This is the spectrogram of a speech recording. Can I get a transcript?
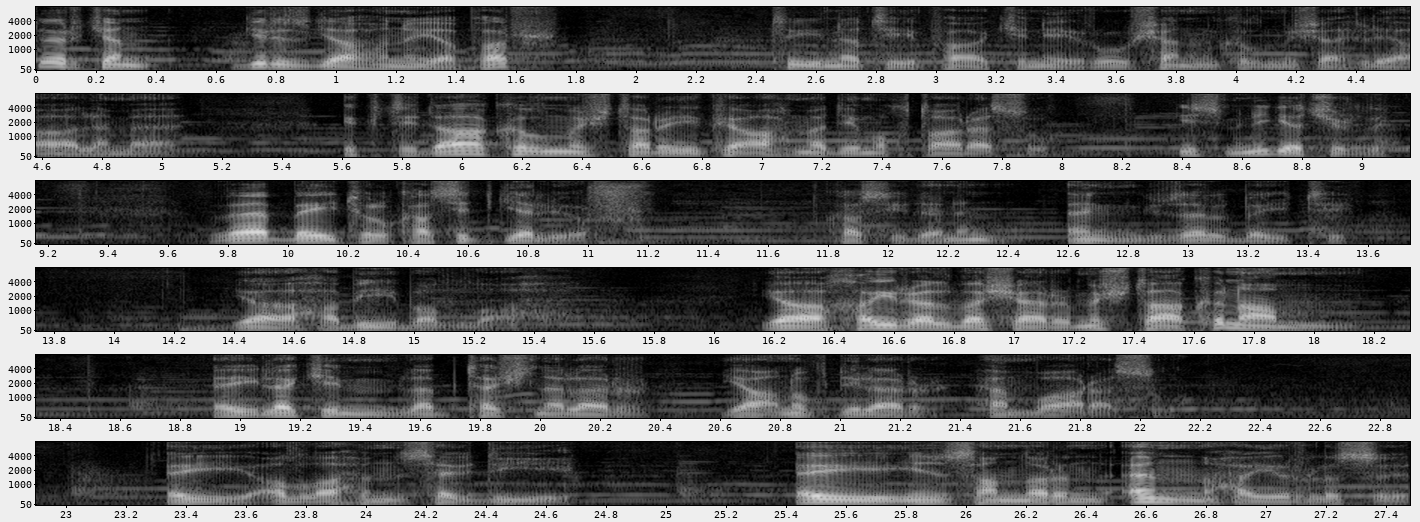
Derken girizgahını yapar, tîneti pakini ruşen kılmış ehli aleme, iktida kılmış tariki Ahmedi Muhtaresu ismini geçirdi. Ve Beytül Kasid geliyor. Kasidenin en güzel beyti. Ya Habiballah, ya hayrel beşer müştakınam, eyle kim lebteşneler, yanıp diler hemvaresu. Ey Allah'ın sevdiği, ey insanların en hayırlısı,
